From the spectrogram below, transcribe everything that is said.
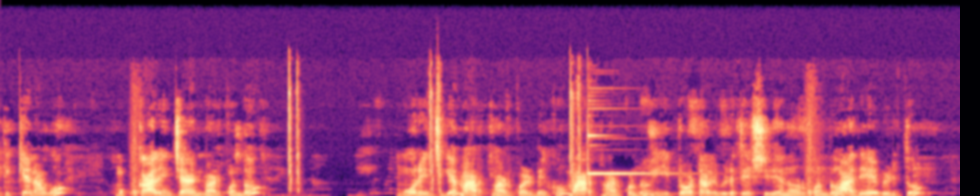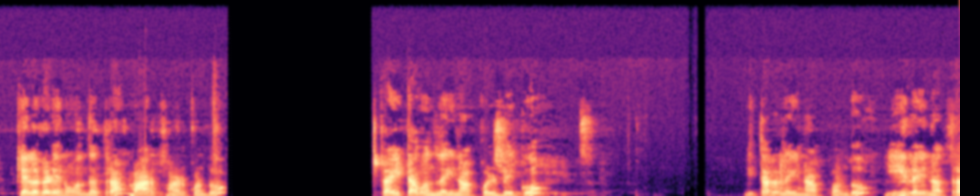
ಇದಕ್ಕೆ ನಾವು ಮುಕ್ಕಾಲು ಇಂಚ್ ಆ್ಯಡ್ ಮಾಡಿಕೊಂಡು ಮೂರು ಇಂಚ್ಗೆ ಮಾರ್ಕ್ ಮಾಡ್ಕೊಳ್ಬೇಕು. ಮಾರ್ಕ್ ಮಾಡಿಕೊಂಡು ಈ ಟೋಟಲ್ ಬಿಡುತ್ತೆ ಎಷ್ಟಿದೆ ನೋಡಿಕೊಂಡು ಅದೇ ಬಿಡ್ತು ಕೆಳಗಡೆನೂ ಒಂದು ಹತ್ರ ಮಾರ್ಕ್ ಮಾಡಿಕೊಂಡು ಸ್ಟ್ರೈಟಾಗಿ ಒಂದು ಲೈನ್ ಹಾಕ್ಕೊಳ್ಬೇಕು ಈ ಥರ ಲೈನ್ ಹಾಕ್ಕೊಂಡು ಈ ಲೈನ್ ಹತ್ರ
